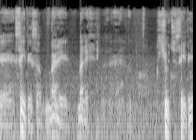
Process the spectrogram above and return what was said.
uh, city, so very, very uh, huge city.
